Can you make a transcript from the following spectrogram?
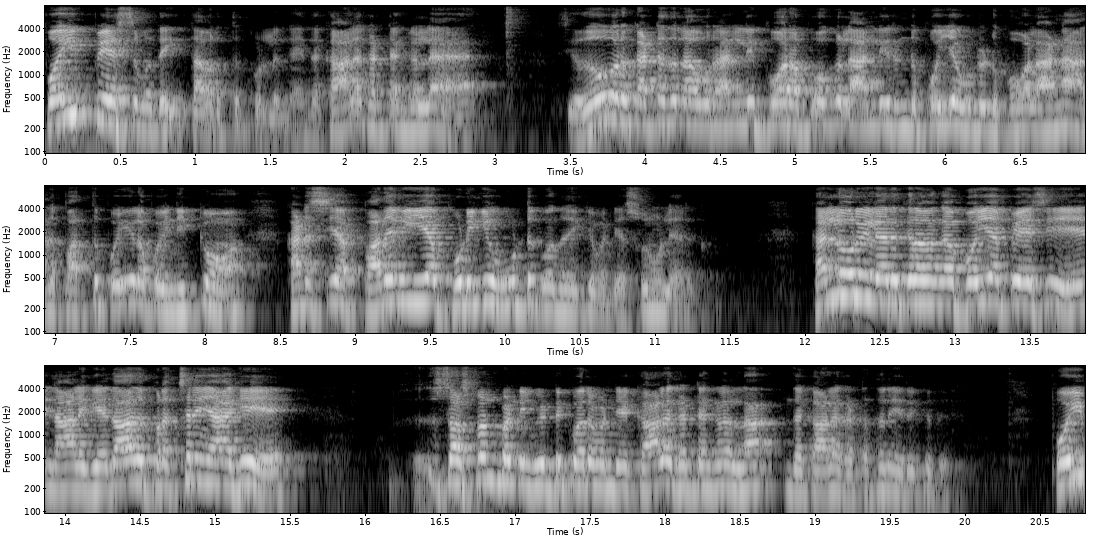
பொய் பேசுவதை தவிர்த்து கொள்ளுங்கள் இந்த காலகட்டங்களில் ஏதோ ஒரு கட்டத்தில் ஒரு அள்ளி போகிற போக்கில் அள்ளி ரெண்டு பொய்யை விட்டுட்டு போகலான்னா அது பத்து பொய்யில் போய் நிற்கும் கடைசியாக பதவியை பிடுங்கி வீட்டுக்கு வந்து நிற்க வேண்டிய சூழ்நிலை இருக்கும் கல்லூரியில் இருக்கிறவங்க பொய்யை பேசி நாளைக்கு ஏதாவது பிரச்சனையாகி சஸ்பெண்ட் பண்ணி வீட்டுக்கு வர வேண்டிய காலகட்டங்கள் எல்லாம் இந்த காலகட்டத்தில் இருக்குது. பொய்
